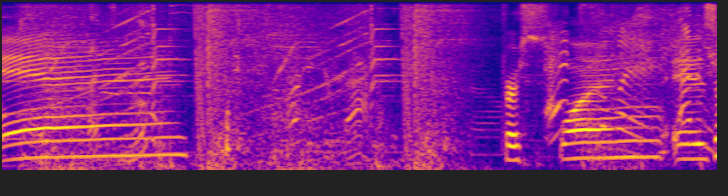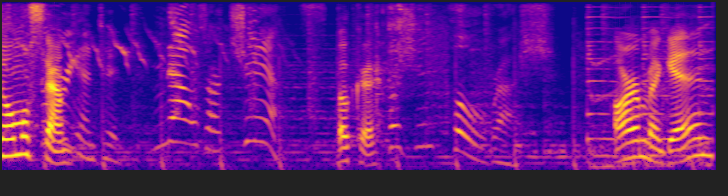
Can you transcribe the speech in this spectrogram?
and first one is almost down. Okay. Arm again.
